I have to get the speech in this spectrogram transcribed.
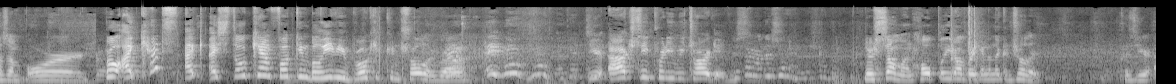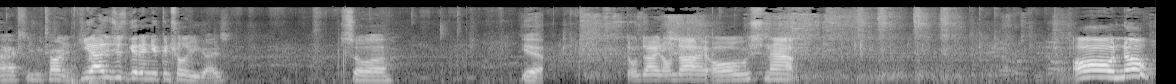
Cause I'm bored. Bro, I can't, I, I still can't fucking believe you broke your controller, bro. Hey, move, move. I can't see. You're actually pretty retarded. There's someone, there's someone, there's someone. There's someone. Hopefully you don't break another controller. Cause you're actually retarded. He had to just get a new controller, you guys. So, uh, yeah. Don't die, don't die. Oh, snap. Oh, no.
